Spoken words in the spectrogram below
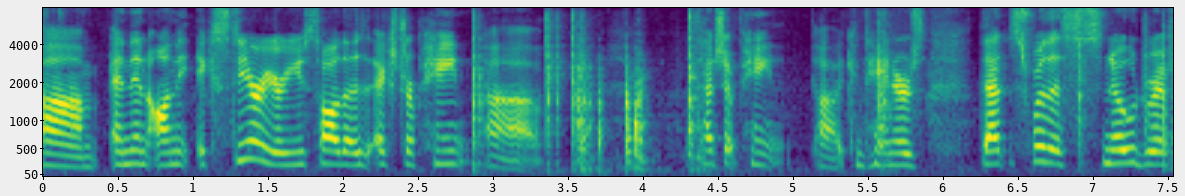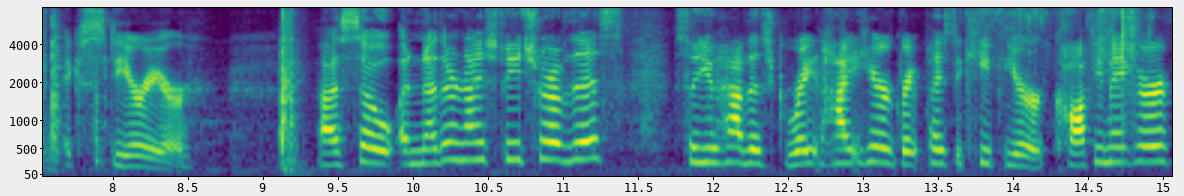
Um, and then on the exterior, you saw those extra paint, uh, touch-up paint uh, containers. That's for the Snowdrift exterior. Uh, so another nice feature of this, so you have this great height here, great place to keep your coffee maker.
